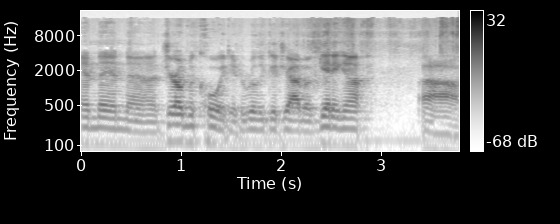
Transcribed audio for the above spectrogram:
and then uh, Gerald McCoy did a really good job of getting up uh,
